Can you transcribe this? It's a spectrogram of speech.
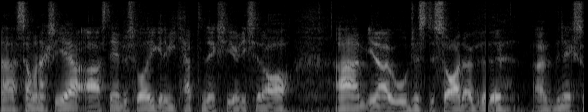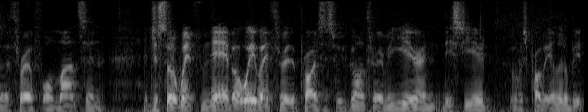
Uh, someone actually asked Andrew Swallow, "Are you going to be captain next year?" And he said, "Oh, um, you know, we'll just decide over the over the next sort of three or four months." And it just sort of went from there. But we went through the process we've gone through every year, and this year it was probably a little bit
